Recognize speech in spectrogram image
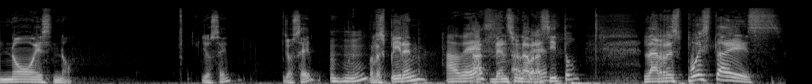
no es no. Yo sé, yo sé. Respiren. A ver, Ah, dense un ver. abracito. La respuesta es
